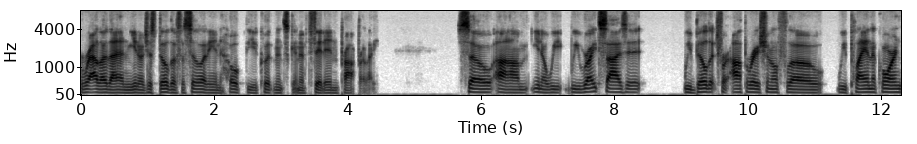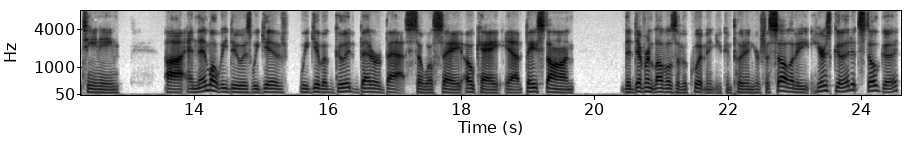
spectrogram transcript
rather than, you know, just build a facility and hope the equipment's going to fit in properly. So, um, you know, we, we right size it, we build it for operational flow, we plan the quarantining. Uh, and then what we do is we give we give a good, better, best. So we'll say, okay, yeah, based on the different levels of equipment you can put in your facility, here's good, it's still good.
